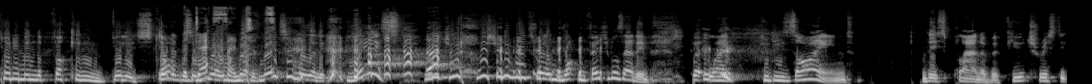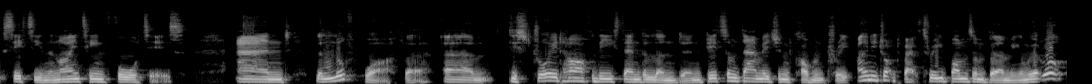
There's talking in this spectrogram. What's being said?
put him in the fucking village stocks the and thrown vegetables at him. Yes, we should, we should have been throwing rotten vegetables at him. But like, he designed this plan of a futuristic city in the 1940s, and the Luftwaffe um, destroyed half of the East End of London, did some damage in Coventry, only dropped about three bombs on Birmingham. We went, well,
